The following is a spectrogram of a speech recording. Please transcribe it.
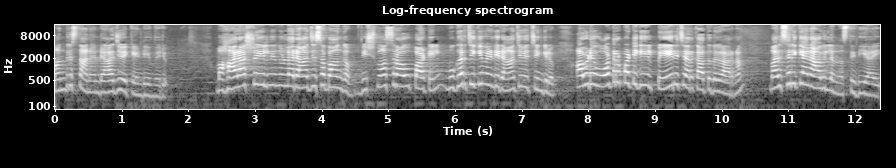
മന്ത്രിസ്ഥാനം രാജിവെക്കേണ്ടിയും വരും. മഹാരാഷ്ട്രയിൽ നിന്നുള്ള രാജ്യസഭാംഗം വിശ്വാസ് റാവു പാട്ടീൽ മുഖർജിക്ക് വേണ്ടി രാജിവെച്ചെങ്കിലും അവിടെ വോട്ടർ പട്ടികയിൽ പേര് ചേർക്കാത്തത് കാരണം മത്സരിക്കാനാവില്ലെന്ന സ്ഥിതിയായി.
